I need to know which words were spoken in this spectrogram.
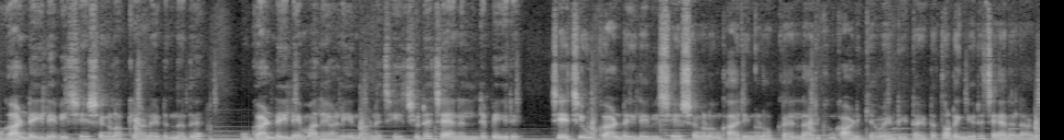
ഉഗാണ്ടയിലെ വിശേഷങ്ങളൊക്കെയാണ് ഇടുന്നത്. ഉഗാണ്ടയിലെ മലയാളി എന്നാണ് ചേച്ചിയുടെ ചാനലിന്റെ പേര്. ചേച്ചി ഉഗാണ്ടയിലെ വിശേഷങ്ങളും കാര്യങ്ങളും ഒക്കെ എല്ലാവർക്കും കാണിക്കാൻ വേണ്ടിയിട്ടായിട്ട് തുടങ്ങിയൊരു ചാനലാണ്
